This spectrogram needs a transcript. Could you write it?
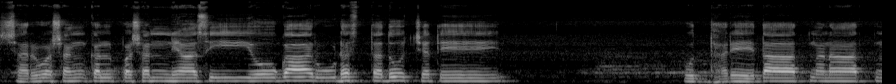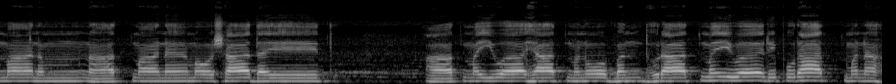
सर्वसङ्कल्पसन्न्यासी योगारूढस्तदोच्यते। उद्धरेदात्मनात्मानं नात्मानमवसादयेत्। आत्मैव ह्यात्मनो बन्धुरात्मैव रिपुरात्मनः।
